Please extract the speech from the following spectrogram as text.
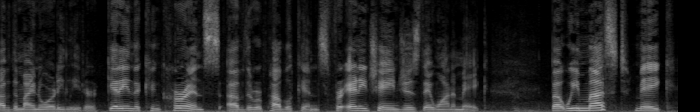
of the minority leader, getting the concurrence of the Republicans for any changes they want to make. But we must make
